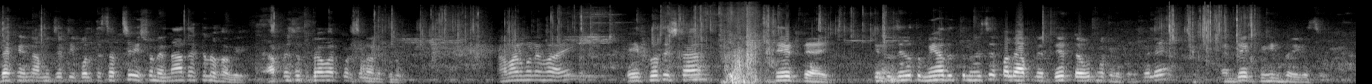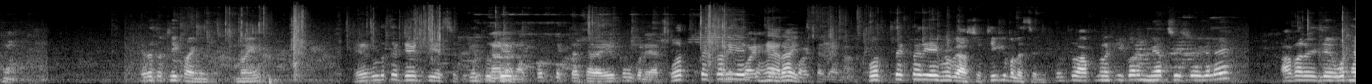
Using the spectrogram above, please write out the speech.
দেখেন আমি যেটি বলতে চাচ্ছি শুনে না দেখালেও হবে। আপনি শুধু ব্যবহার করছেন অনেকগুলো। আমার মনে হয় এই প্রতিষ্ঠান ডেট দেয়। কিন্তু যেহেতু মেয়াদ উত্তীর্ণ হয়েছে ফলে আপনি ডেটটা উঠে ফেলেছেন ফেলে ডেটবিহীন হয়ে গেছে। এটা তো ঠিক হয়নি। নয় এগুলোতে ডেট দিয়েছে কিন্তু প্রত্যেকটা ছাড়া এরকম করে আসে। প্রত্যেকটারই মানে হ্যাঁ রাইট। প্রত্যেকটারই এইভাবে আসে ঠিকই বলেছেন। কিন্তু আপনারা কি করেন মেয়াদ শেষ হয়ে গেলে আবার এই যে উঠে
